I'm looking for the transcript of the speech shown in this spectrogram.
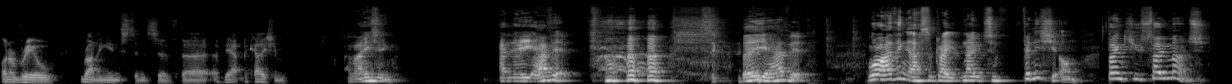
on a real running instance of, uh, of the application. Amazing. And there you have it. there you have it. Well, I think that's a great note to finish it on. Thank you so much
